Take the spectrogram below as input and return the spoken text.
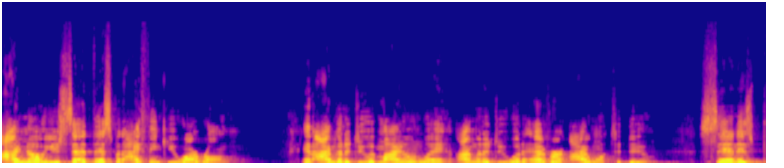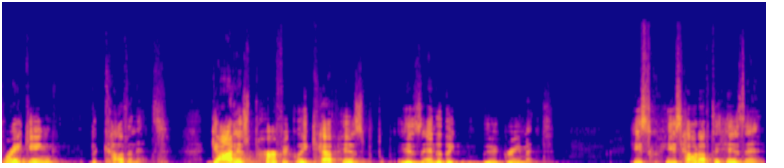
I know you said this, but I think you are wrong. And I'm going to do it my own way. I'm going to do whatever I want to do. Sin is breaking the covenant. God has perfectly kept his, his end of the, the agreement, he's, he's held up to his end.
